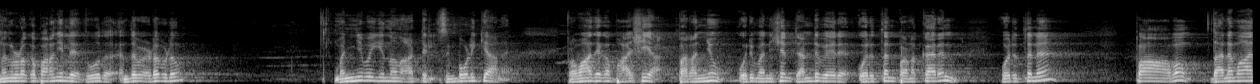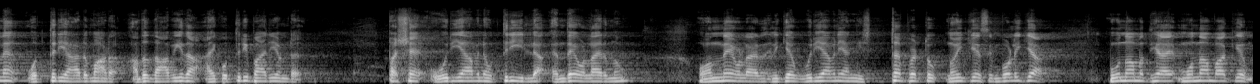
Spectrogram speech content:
നിങ്ങളോടൊക്കെ പറഞ്ഞില്ലേ തൂത് എന്താ ഇടപെടും? മഞ്ഞ് പെയ്യുന്ന നാട്ടിൽ സിംബോളിക്കാണ് പ്രവാചക ഭാഷയ. പറഞ്ഞു ഒരു മനുഷ്യൻ രണ്ട് പേര് ഒരുത്തൻ പണക്കാരൻ ഒരുത്തന് പാവം ധനവാന് ഒത്തിരി ആടുമാട്. അത് ദാവീത അയക്ക് ഒത്തിരി ഭാര്യയുണ്ട്. പക്ഷേ ഊര്യാവിന് ഒത്തിരി ഇല്ല. എന്തേ ഉള്ളായിരുന്നു? ഒന്നേ ഉള്ളായിരുന്നു. എനിക്ക് ഊര്യാവിനെ അങ്ങ് ഇഷ്ടപ്പെട്ടു. നോക്കിയ സിംബോളിക്ക. മൂന്നാം അധ്യായ മൂന്നാം വാക്യം.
